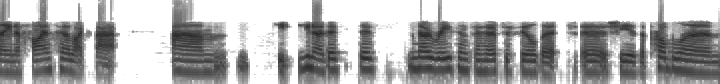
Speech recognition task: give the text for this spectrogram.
Lena finds her like that, um, you know, there's there's no reason for her to feel that uh, she is a problem,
